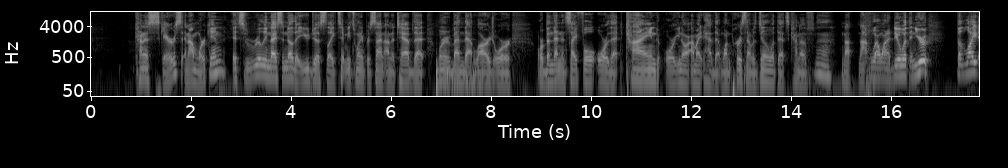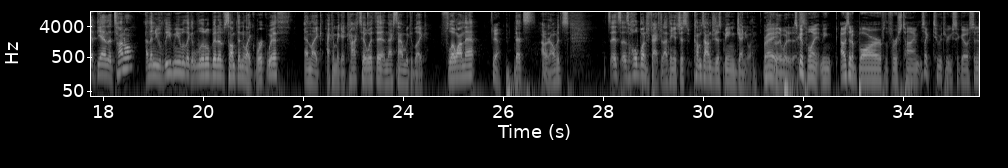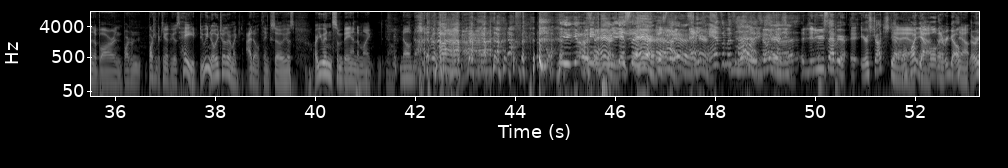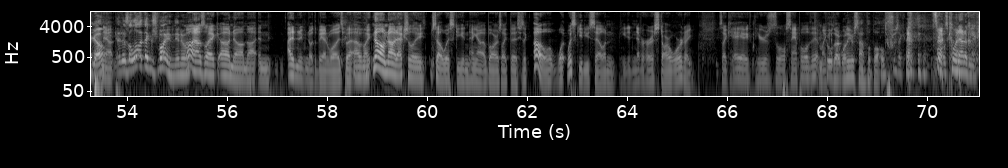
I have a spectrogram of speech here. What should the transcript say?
kind of scarce and I'm working, it's really nice to know that you just like tip me 20% on a tab that wouldn't have been that large or or been that insightful or that kind or you know I might have that one person I was dealing with that's kind of eh, not not who I want to deal with and you're the light at the end of the tunnel and then you leave me with like a little bit of something to like work with and like I can make a cocktail with it and next time we could like flow on that Yeah. that's I don't know. It's it's, it's, it's a whole bunch of factors. I think it just comes down to just being genuine. Right. That's really what it is. It's a good point. I mean, I was at a bar for the first time. It's like two or three weeks ago, sitting at a bar, and bartender, bartender came up and goes, "Hey, do we know each other?" I'm like, "I don't think so." He goes, "Are you in some band?" I'm like, "No, no, I'm not." I mean, it's the hair. It's the hair. And he's handsome as hell. Yeah, you know, you're- Did you used to have your ears stretched Yeah, at one yeah, point? Yeah. yeah. Well, there we go. Yeah. There we go. yeah. There's a lot of things fine, you know. Well, and I was like, "Oh no, I'm not." And I didn't even know what the band was, but I'm like, "No, I'm not actually sell whiskey and hang out at bars like this." He's like, "Oh, what whiskey do you sell?" And he had never heard of Star Wars. I was like, "Hey, here's a little sample of it." I'm like, Pulled out one of your sample bottles. It was like samples coming out of me.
